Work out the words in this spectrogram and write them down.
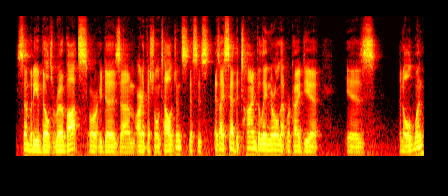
somebody who builds robots or who does um, artificial intelligence. This is, as I said, the time delay neural network idea is an old one.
